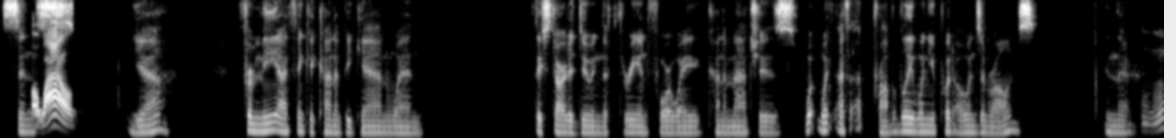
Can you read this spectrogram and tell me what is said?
Since Oh wow, Yeah. For me, I think it kind of began when they started doing the three and four way kind of matches. What what I th- probably when you put Owens and Rollins in there. hmm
